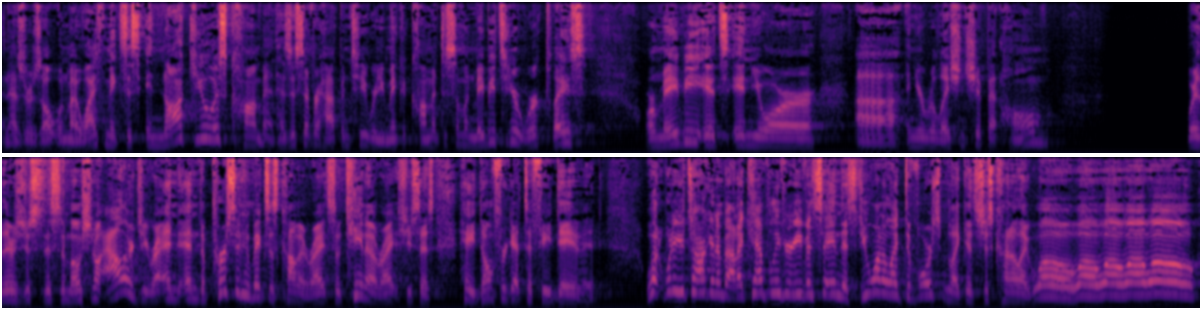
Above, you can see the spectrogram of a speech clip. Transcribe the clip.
And as a result, when my wife makes this innocuous comment, has this ever happened to you where you make a comment to someone? Maybe it's in your workplace, or maybe it's in your, uh, in your relationship at home, where there's just this emotional allergy, right? And, and the person who makes this comment, right? So Tina, right? She says, Hey, don't forget to feed David. What, what are you talking about? I can't believe you're even saying this. Do you want to like divorce me? Like, it's just kind of like, whoa, whoa, whoa, whoa, whoa.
